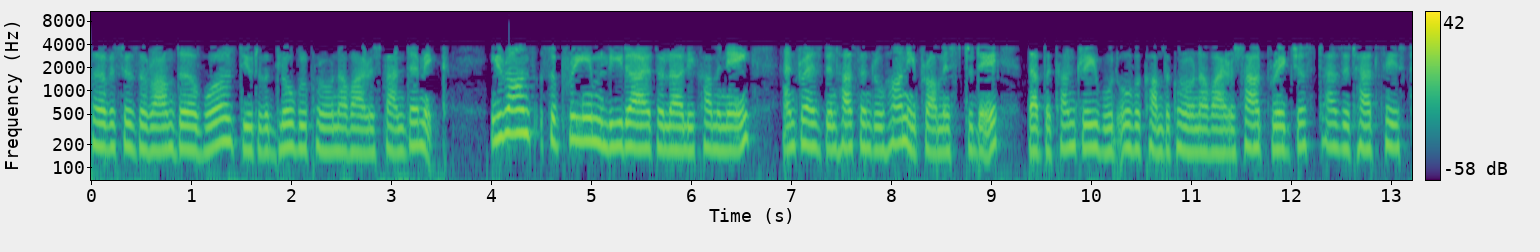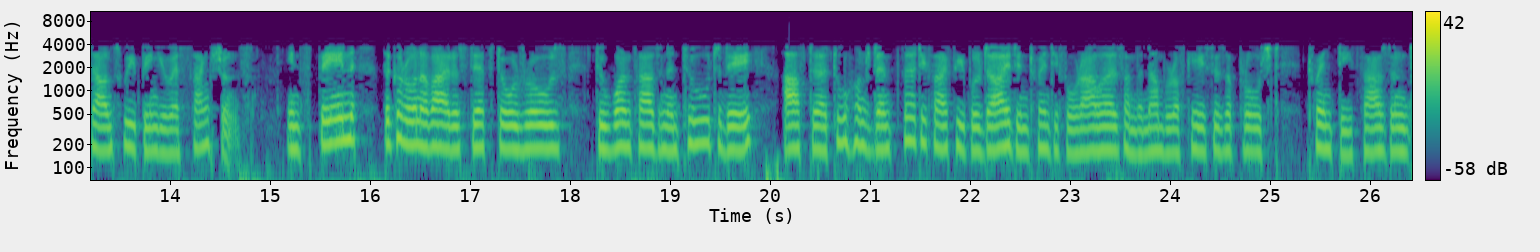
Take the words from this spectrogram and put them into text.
services around the world due to the global coronavirus pandemic. Iran's supreme leader Ayatollah Ali Khamenei and President Hassan Rouhani promised today that the country would overcome the coronavirus outbreak just as it had faced down sweeping U.S. sanctions. In Spain, the coronavirus death toll rose to 1,002 today after 235 people died in 24 hours and the number of cases approached 20,000.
